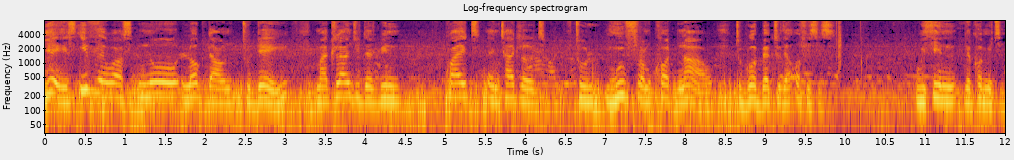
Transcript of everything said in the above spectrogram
Yes, if there was no lockdown today, my client would have been quite entitled to move from court now to go back to their offices within the committee.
